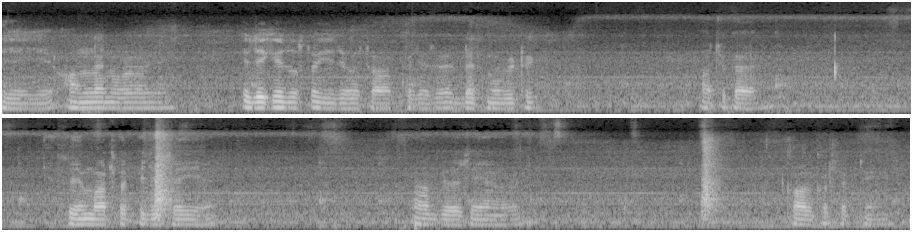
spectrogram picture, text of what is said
ये ये ऑनलाइन वगैरह ये ये देखिए दोस्तों, ये जो है तो आपका जैसे डेस्क मूवी ट्रिक आ चुका है। सेम व्हाट्सएप के जैसे ही है। आप जो है यहाँ पर कॉल कर सकते हैं।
